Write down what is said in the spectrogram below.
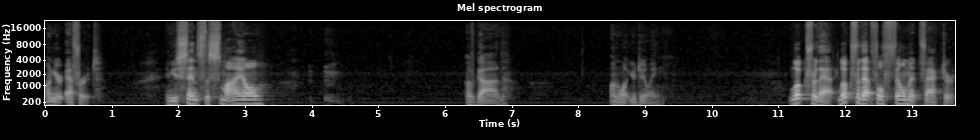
on your effort, and you sense the smile of God on what you're doing. Look for that. Look for that fulfillment factor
